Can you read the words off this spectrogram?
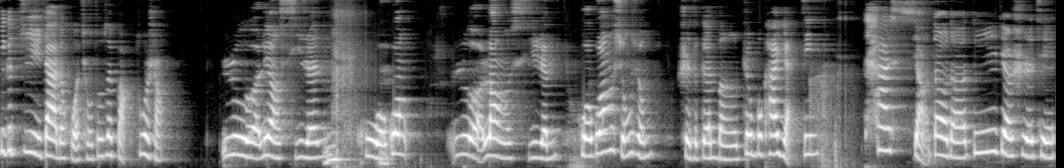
一个巨大的火球坐在宝座上，热量袭人，火光热浪袭人，火光熊熊。狮子根本睁不开眼睛，他想到的第一件事情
